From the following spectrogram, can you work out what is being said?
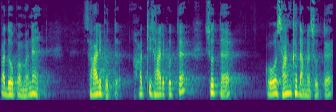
පදෝපමන සාරිපුත්ත හත්ති සාරිපුත්ත සුත්ත or Sankhadama Sutta,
